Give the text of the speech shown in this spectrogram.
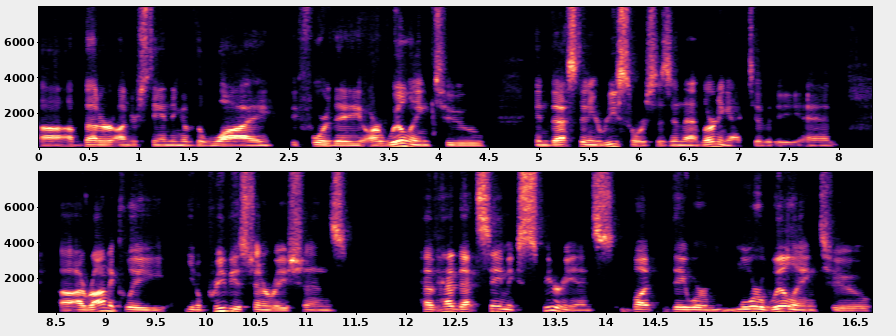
uh, a better understanding of the why before they are willing to invest any resources in that learning activity. And uh, ironically, you know, previous generations have had that same experience, but they were more willing to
